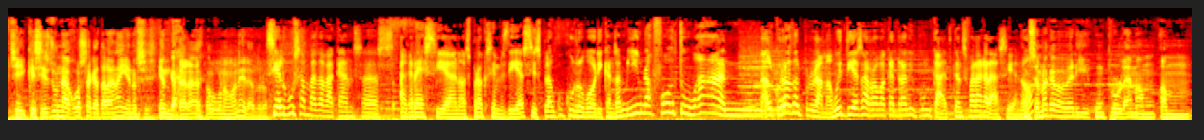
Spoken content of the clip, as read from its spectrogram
Sí, que si és una gossa catalana ja no sé si entrarà d'alguna manera, però... Si algú se'n va de vacances a Grècia en els pròxims dies, si plau que ho corrobori, que ens enviï una foto va, en el correu del programa, 8 dies arroba catradio.cat, que ens farà gràcia, no? Em sembla que va haver-hi un problema amb, amb,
